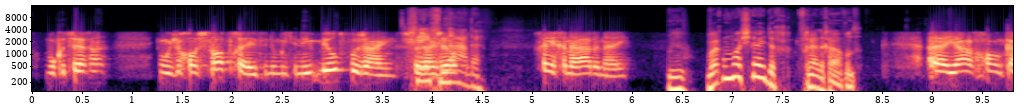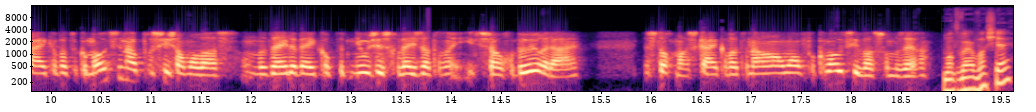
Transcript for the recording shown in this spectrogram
hoe moet ik het zeggen? Je moet je gewoon straf geven, daar moet je niet mild voor zijn. Ze geen zijn genade? Zelf... Geen genade, nee. Ja. Waarom was jij er vrijdagavond? Uh, ja, gewoon kijken wat de commotie nou precies allemaal was. Omdat de hele week op het nieuws is geweest dat er iets zou gebeuren daar. Dus toch maar eens kijken wat er nou allemaal voor commotie was, om te zeggen. Want waar was jij?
